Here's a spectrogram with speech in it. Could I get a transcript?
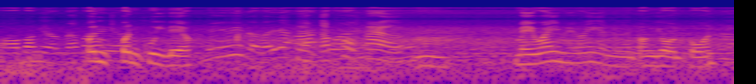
อ๋อบางอย่างรับเปิ้นเปิ้นคุยแล้วนี่แต่ละอย่างเผือกกับข้าวเปล่าอืมไม่ไหวไม่ไหวกันเลยต้องโยนก่อนเ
